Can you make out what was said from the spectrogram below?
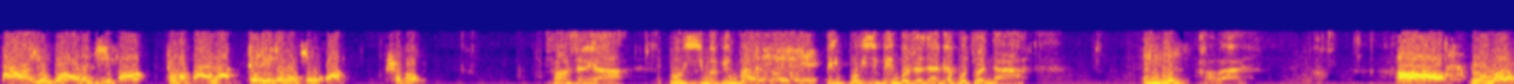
胎儿有不好的地方怎么办呢？针对这种情况，师傅。放生呀，不义嘛，并不啊，对对对，并不义，并不是代表不准的。嗯好了，哦，如果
